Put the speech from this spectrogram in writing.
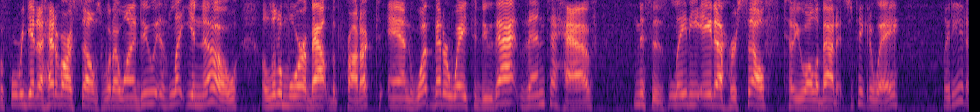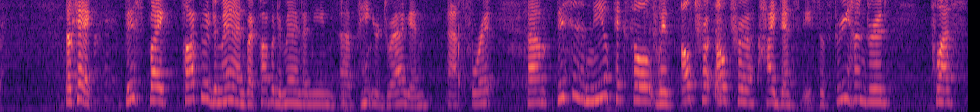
before we get ahead of ourselves, what I want to do is let you know a little more about the product. And what better way to do that than to have Mrs. Lady Ada herself tell you all about it. So take it away, Lady Ada. Okay, this by popular demand, by popular demand, I mean uh, Paint Your Dragon asked for it. Um, this is NeoPixel with ultra, ultra high density. So 300 plus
